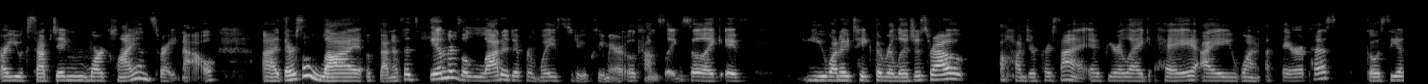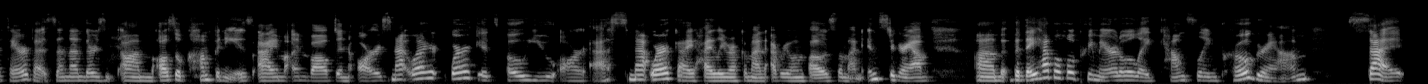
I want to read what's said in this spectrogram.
are you accepting more clients right now?" Uh, there's a lot of benefits, and there's a lot of different ways to do premarital counseling. So, like, if you want to take the religious route, 100%. If you're like, "Hey, I want a therapist," go see a therapist. And then there's um, also companies. I'm involved in Ours Network. It's O U R S Network. I highly recommend everyone follows them on Instagram. Um, but they have a whole premarital like counseling program set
